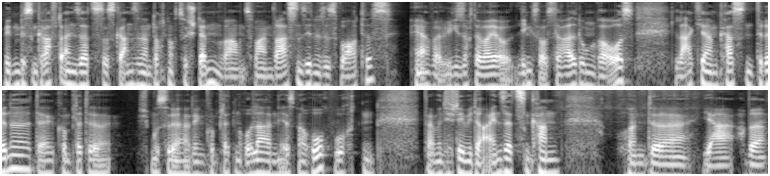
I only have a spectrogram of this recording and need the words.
mit ein bisschen Krafteinsatz das Ganze dann doch noch zu stemmen war. Und zwar im wahrsten Sinne des Wortes. Ja, weil wie gesagt, da war ja links aus der Haltung raus, lag ja im Kasten drinne, der komplette, ich musste ja den kompletten Rollladen erstmal hochwuchten, damit ich den wieder einsetzen kann. Und äh, ja, aber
